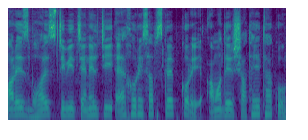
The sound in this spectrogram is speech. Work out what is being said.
আর এস ভয়েস টিভি চ্যানেলটি এখনই সাবস্ক্রাইব করে আমাদের সাথেই থাকুন।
